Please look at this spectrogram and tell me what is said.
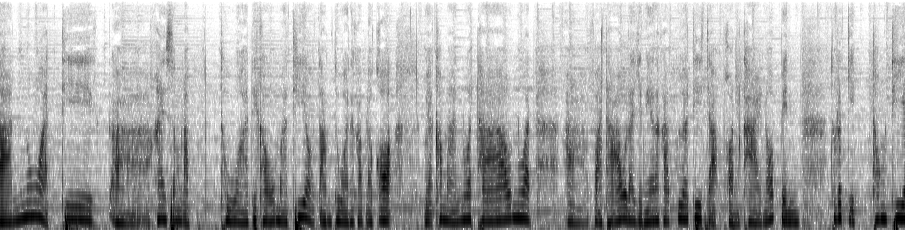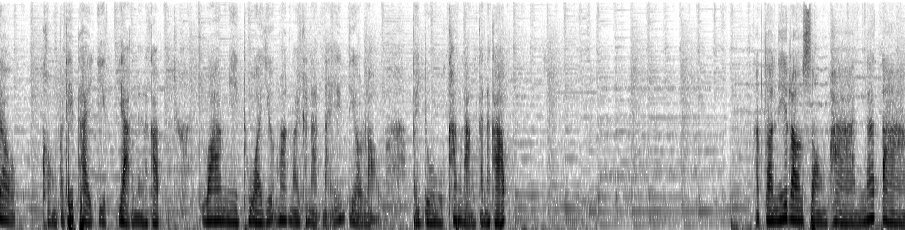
ร้านนวดที่ให้สำหรับทัวร์ที่เขามาเที่ยวตามทัวร์นะครับ แล้วก็แวะเข้ามานวดเท้านวดฝ่าเท้าอะไรอย่างเงี้ยนะครับ เพื่อที่จะผ่อนคลายเนาะเป็นธุรกิจท่องเที่ยวของประเทศไทยอีกอย่างหนึ่งนะครับ ว่ามีทัวร์เยอะมากน้อยขนาดไหน เดี๋ยวเรา ไปดูข้างหลังกันนะครับ ครับตอนนี้เราส่องผ่านหน้าต่าง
